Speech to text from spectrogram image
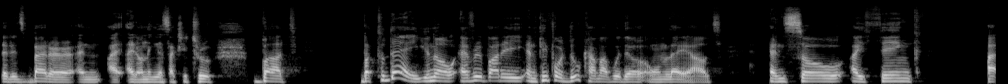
that it's better. And I, I don't think that's actually true. But, but today, you know, everybody and people do come up with their own layouts. And so I think I,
